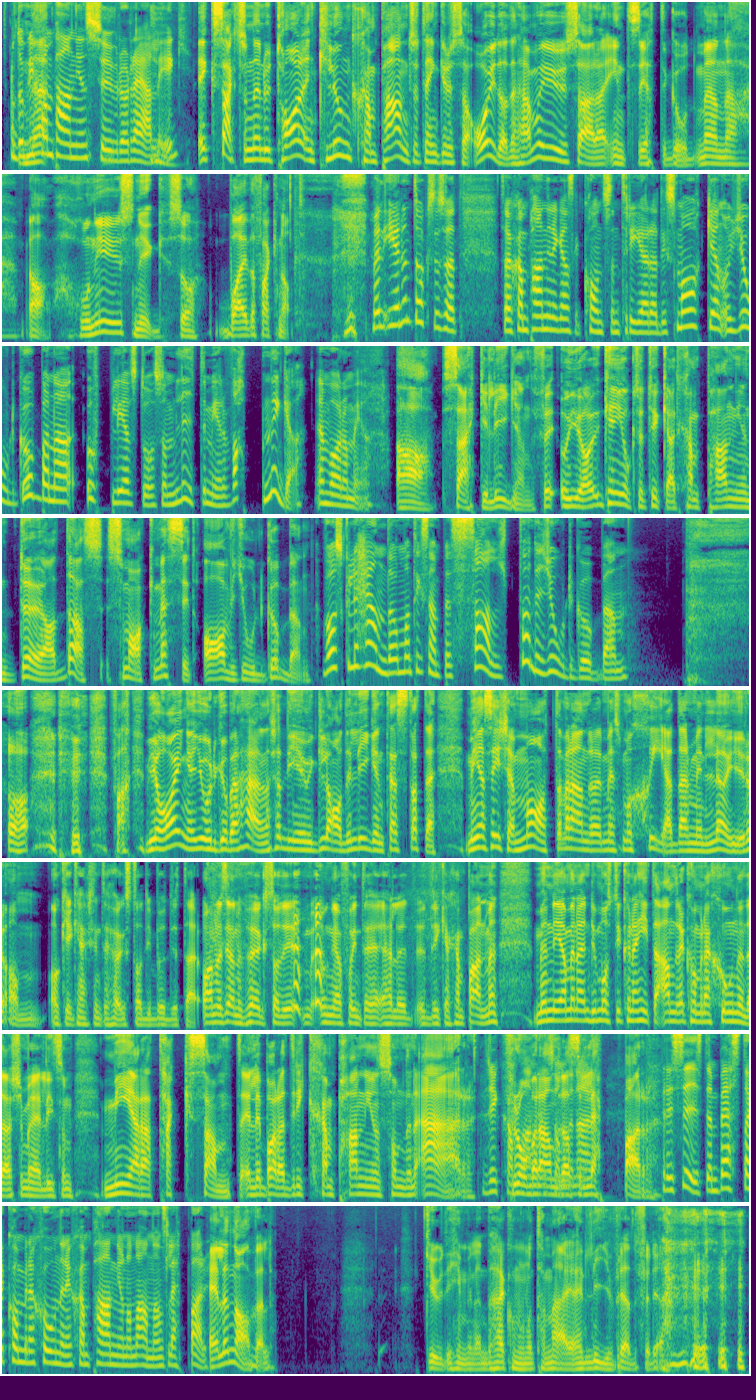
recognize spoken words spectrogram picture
då blir Nej. champagnen sur och rälig. Exakt, så när du tar en klunk champagne så tänker du så här, oj då, den här var ju så här, inte så jättegod, men ah, ja, hon är ju snygg, så why the fuck not? Men är det inte också så att så här, champagnen är ganska koncentrerad i smaken och jordgubbarna upplevs då som lite mer vattniga än vad de är? Ah, säkerligen. För, och jag kan ju också tycka att champagnen dödas smakmässigt av jordgubben. Vad skulle hända om man till exempel saltade jordgubben? Ja, fan, vi har inga jordgubbar här, annars hade jag ju gladeligen testat det. Men jag säger så här, mata varandra med små skedar med löjrom. Okej, kanske inte högstadiebudget där. Å andra sidan, på högstadiet, unga får inte heller dricka champagne. Men, men jag menar, du måste ju kunna hitta andra kombinationer där som är liksom mera tacksamt. Eller bara drick champagnen som den är. Från varandras läppar. Precis, den bästa kombinationen är champagne och någon annans läppar. Eller navel. Gud i himmelen, det här kommer hon att ta med. Jag är livrädd för det.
